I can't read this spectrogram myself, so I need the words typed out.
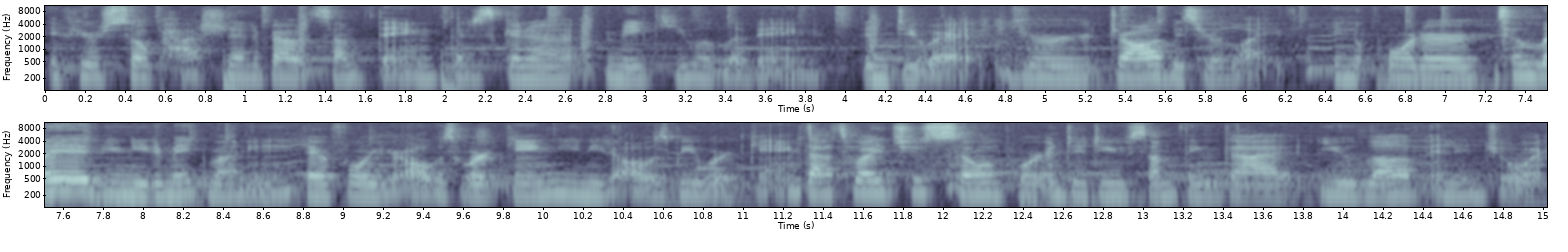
if you're so passionate about something that is gonna make you a living, then do it. Your job is your life. In order to live, you need to make money. Therefore, you're always working. You need to always be working. That's why it's just so important to do something that you love and enjoy.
